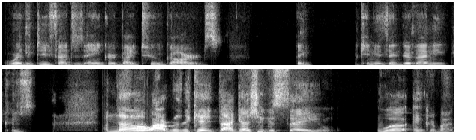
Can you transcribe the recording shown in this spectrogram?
where the defense is anchored by two guards. Like, can you think of any? Because No, I really can't. I guess you could say, well, anchored by.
